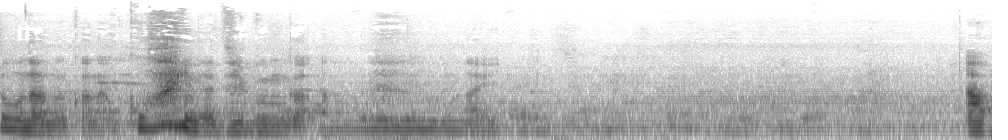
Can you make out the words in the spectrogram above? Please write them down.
そうなのかな？怖いな自分が。はい。あ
